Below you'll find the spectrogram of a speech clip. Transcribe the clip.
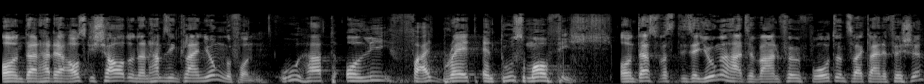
Und dann hat er ausgeschaut und dann haben sie einen kleinen Jungen gefunden. who had only five bread and two small fish. Und das, was dieser Junge hatte, waren fünf Brote und zwei kleine Fische.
